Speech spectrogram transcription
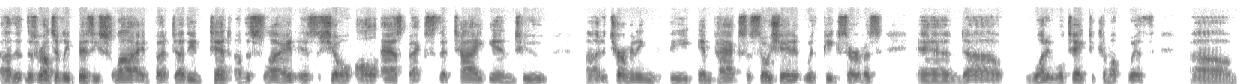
uh, th- this relatively busy slide, but uh, the intent of the slide is to show all aspects that tie into uh, determining the impacts associated with peak service and uh, what it will take to come up with um,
